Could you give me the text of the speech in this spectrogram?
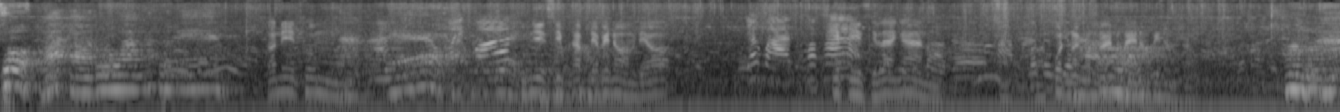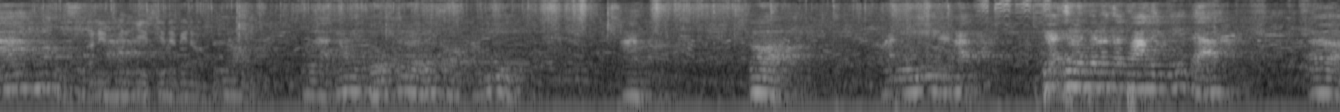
โชคขอต่อดวงนะคุณเอตอนนี้ทุ่มอ่ามาแล้วไว้ก่อนทุ่มยี่สิบครับเดี๋ยวพี่น้องเดี๋ยวเดี๋ยวว่าพ่อคค้าลิปนี้สิรายงานคนหน่อยคนหลายมาให้น้องพี่น้องครับห้องน้ำห้องสุตอนนี้ทุ่มยี่สิบนะพี่น้องนอกเวลาน้องโจ๊กเกอร์ได้ออกอันนี้อะ ก็วันนี้นะครับแค่เชิญเป็นราชทานเล็กนี้จ้ะเออ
